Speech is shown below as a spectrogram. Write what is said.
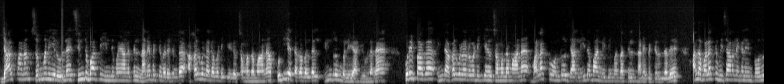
ஜாழ்ப்பாணம் செம்மணியில் உள்ள சிந்துபாத்தி இந்து மயானத்தில் நடைபெற்று வருகின்ற அகழ்வு நடவடிக்கைகள் சம்பந்தமான புதிய தகவல்கள் இன்றும் வெளியாகியுள்ளன குறிப்பாக இந்த அகழ்வு நடவடிக்கைகள் சம்பந்தமான வழக்கு ஒன்று ஜாழ் நீதவான் நீதிமன்றத்தில் நடைபெற்றிருந்தது. அந்த வழக்கு விசாரணைகளின் போது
